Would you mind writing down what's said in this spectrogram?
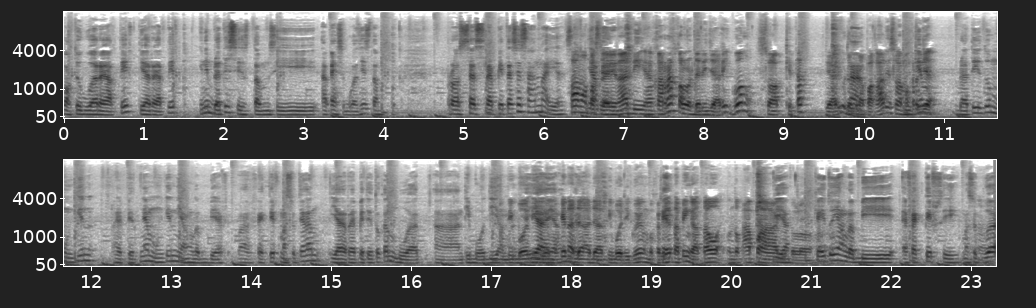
waktu gua reaktif, dia reaktif. Ini berarti sistem si eh bukan sistem. Proses rapid testnya sama ya? sama pas Yang dari nadi ya karena kalau dari jari gue selap kita jari udah Nah, berapa kali selama mungkin kerja berarti itu mungkin rapidnya mungkin yang lebih ef- efektif maksudnya kan ya rapid itu kan buat uh, antibody yang antibody iya, ya, yang- mungkin ada ada antibody gue yang bekerja Kayak- tapi nggak tahu untuk apa iya, gitu loh kayak itu yang lebih efektif sih maksud Ah. gua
